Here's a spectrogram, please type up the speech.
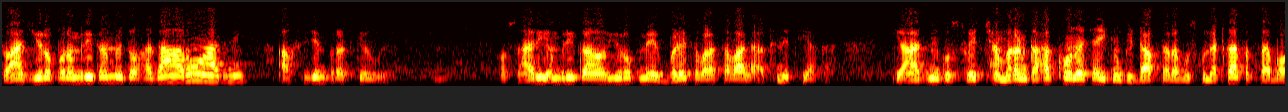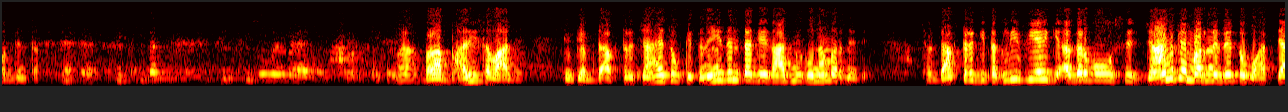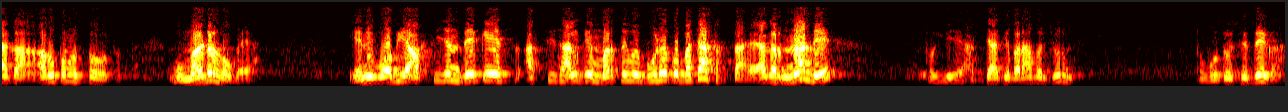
तो आज यूरोप और अमेरिका में तो हज़ारों आदमी ऑक्सीजन पर अटके हुए और सारी अमेरिका और यूरोप में एक बड़े से बड़ा सवाल है अथनेथिया का कि आदमी को स्वेच्छा मरण का हक होना चाहिए क्योंकि डॉक्टर अब उसको लटका सकता है बहुत दिन तक। एक बड़ा बड़ा भारी सवाल है। क्योंकि अब डॉक्टर चाहे तो कितने ही दिन तक एक आदमी को न मरने दे। अच्छा डॉक्टर की तकलीफ़ यह है कि अगर वो उसे जान के मरने दे तो वो हत्या का आरोपण उस पर हो सकता है। वो मर्डर हो गया। यानी वो अभी ऑक्सीजन दे के अस्सी साल के मरते हुए बूढ़े को बचा सकता है। अगर न दे तो ये हत्या के बराबर जुर्म तो वो तो इसे देगा।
